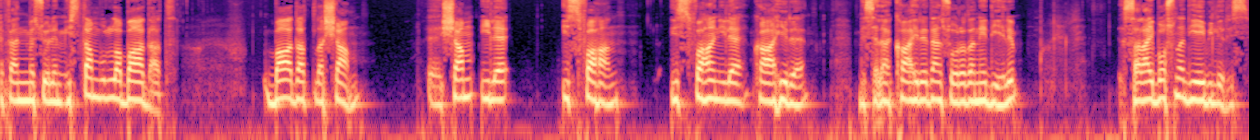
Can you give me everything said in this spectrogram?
Efendime söyleyeyim İstanbul'la Bağdat, Bağdat'la Şam, e, Şam ile İsfahan, İsfahan ile Kahire, Mesela Kahire'den sonra da ne diyelim? Saraybosna diyebiliriz.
